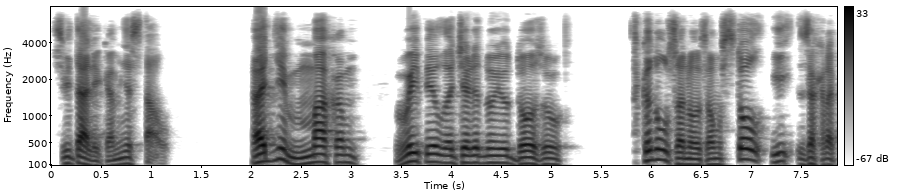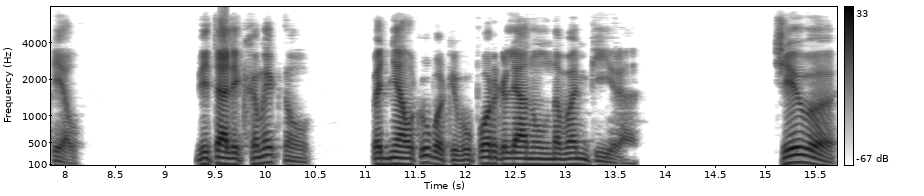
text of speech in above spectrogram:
с Виталиком не стал. Одним махом выпил очередную дозу, ткнулся носом в стол и захрапел. Виталик хмыкнул, поднял кубок и в упор глянул на вампира. — Чего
